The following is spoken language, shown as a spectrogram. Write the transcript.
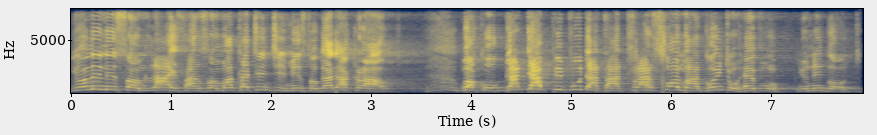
You only need some lies and some marketing gimmicks to gather crowd. But to gather people that are transformed are going to heaven, you need God.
